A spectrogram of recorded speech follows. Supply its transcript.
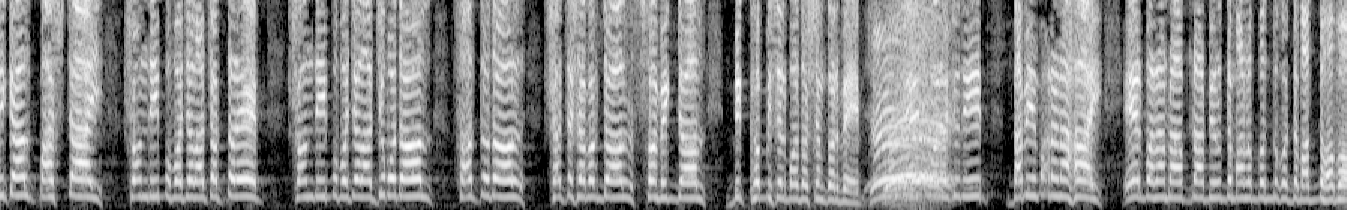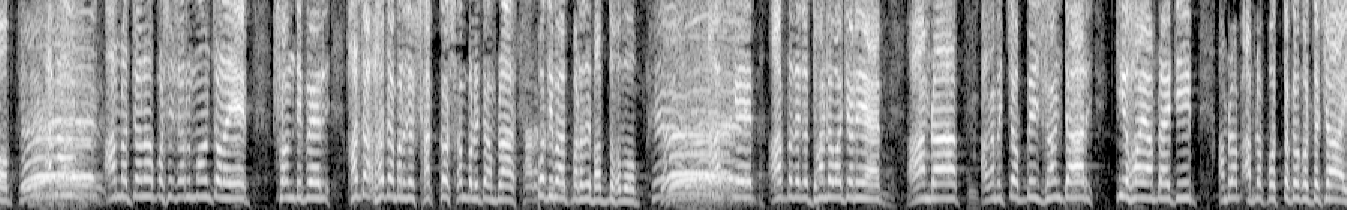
বিকাল পাঁচটায় সন্দীপ উপজেলা চত্বরে সন্দীপ উপজেলা যুব দল ছাত্র দল স্বেচ্ছাসেবক দল শ্রমিক দল বিক্ষোভ মিছিল প্রদর্শন করবে। এরপরে যদি দাবি মানে না হয় এরপর আমরা আপনার বিরুদ্ধে মানববন্ধ করতে বাধ্য হব। এবং আমরা জনপ্রশাসন মন্ত্রণালয়ে সন্দীপের হাজার হাজার মানুষের স্বাক্ষর সম্বলিত আমরা প্রতিবাদ পাঠাতে বাধ্য হব। আজকে আপনাদেরকে ধন্যবাদ জানিয়ে আমরা আগামী চব্বিশ ঘণ্টার কি হয় আমরা এটি আমরা আমরা প্রত্যক্ষ করতে চাই।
